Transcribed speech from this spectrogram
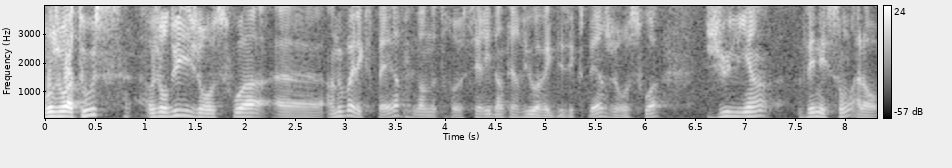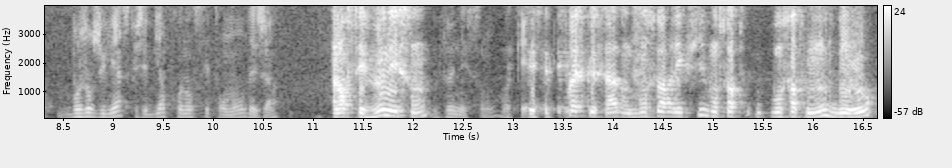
Bonjour à tous. Aujourd'hui, je reçois euh, un nouvel expert dans notre série d'interviews avec des experts. Je reçois Julien Vénesson. Alors, bonjour Julien, est-ce que j'ai bien prononcé ton nom déjà? Alors, c'est Venesson. Venesson, ok. Et c'était presque ça. Donc, bonsoir Alexis, bonsoir, tout- bonsoir tout le monde, bonjour.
